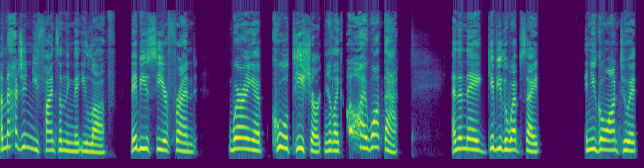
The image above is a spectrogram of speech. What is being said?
Imagine you find something that you love. Maybe you see your friend wearing a cool t-shirt and you're like, "Oh, I want that." And then they give you the website and you go onto it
